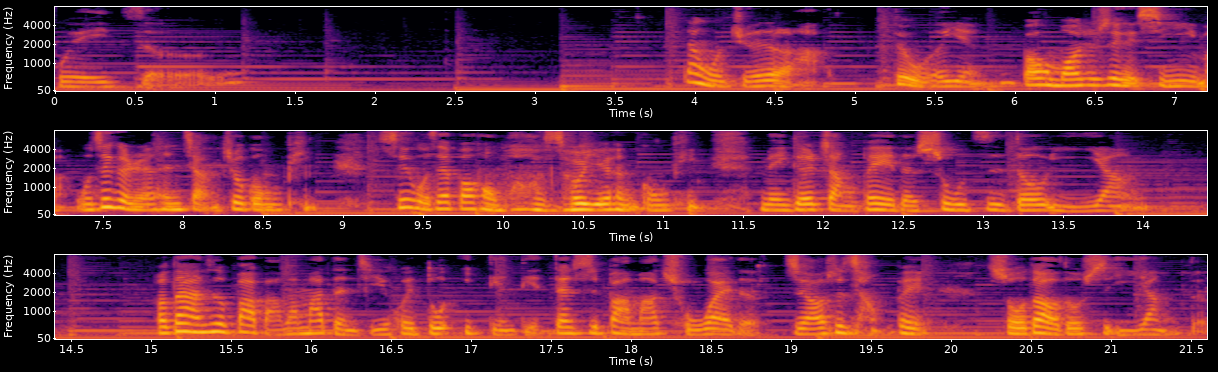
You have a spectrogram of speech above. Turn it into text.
规则。但我觉得啦，对我而言，包红包就是一个心意嘛。我这个人很讲究公平，所以我在包红包的时候也很公平，每个长辈的数字都一样。哦，当然这个爸爸妈妈等级会多一点点，但是爸妈除外的，只要是长辈收到都是一样的。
